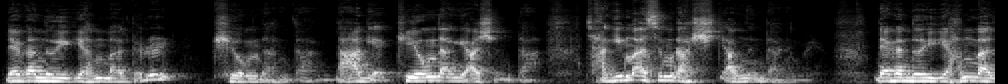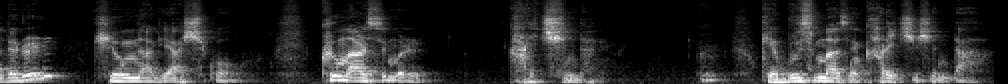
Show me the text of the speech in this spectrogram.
내가 너에게 한 말들을 기억난다. 나게 기억나게 하신다. 자기 말씀을 하시지 않는다는 거예요. 내가 너에게 한 말들을 기억나게 하시고 그 말씀을 가르친다는 거예요. 그게 무슨 말씀 가르치신다.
